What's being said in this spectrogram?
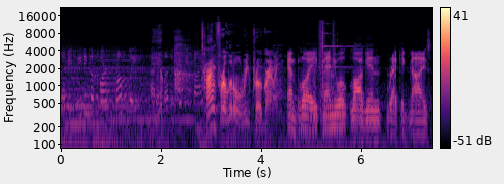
will be leaving the park promptly at Yep. 11:55. Time for a little reprogramming. Employee manual login recognized.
